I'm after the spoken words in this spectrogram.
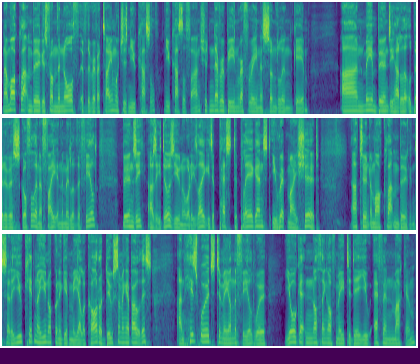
Now, Mark Clattenburg is from the north of the River Tyne, which is Newcastle. Newcastle fan, should never have been refereeing a Sunderland game. And me and Burnsy had a little bit of a scuffle and a fight in the middle of the field. Burnsy, as he does, you know what he's like, he's a pest to play against. He ripped my shirt. I turned to Mark Clattenburg and said, Are you kidding? Are you not going to give me a yellow card or do something about this? And his words to me on the field were, You're getting nothing off me today, you effing Mackem,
